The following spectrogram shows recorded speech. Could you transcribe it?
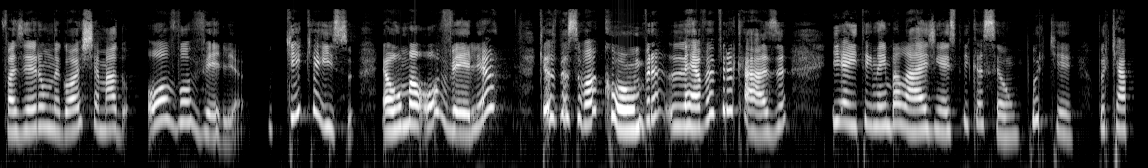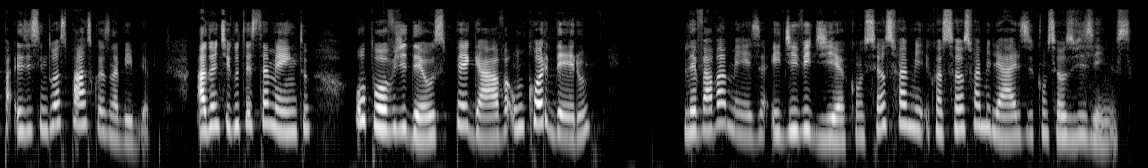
Fazer um negócio chamado ovo-ovelha. O que, que é isso? É uma ovelha que a pessoa compra, leva para casa e aí tem na embalagem a explicação. Por quê? Porque existem duas Páscoas na Bíblia. A do Antigo Testamento, o povo de Deus pegava um cordeiro, levava à mesa e dividia com seus, com seus familiares e com seus vizinhos.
